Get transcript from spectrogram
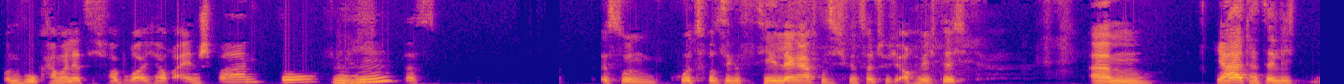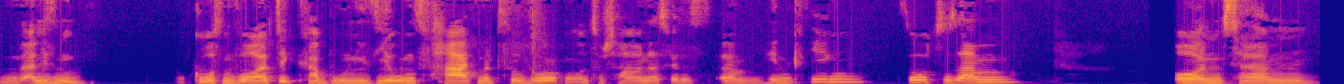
und wo kann man letztlich Verbräuche auch einsparen, so. finde Mhm. Ich, das ist so ein kurzfristiges Ziel. Längerfristig finde ich es natürlich auch wichtig, ähm, ja, tatsächlich an diesem großen Wort Dekarbonisierungspfad mitzuwirken und zu schauen, dass wir das ähm, hinkriegen, so zusammen. Und ähm,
